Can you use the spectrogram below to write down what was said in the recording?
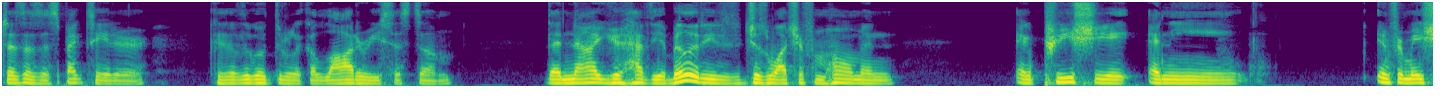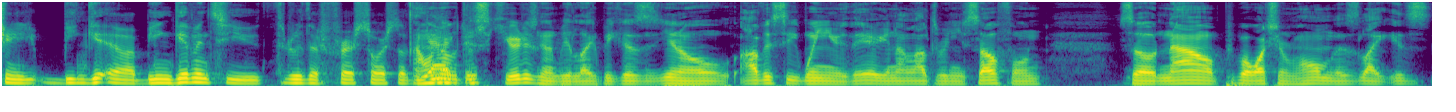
just as a spectator because you have to go through like a lottery system. That now you have the ability to just watch it from home and appreciate any information being uh, being given to you through the first source of the I don't know what the security is going to be like because you know, obviously, when you're there, you're not allowed to bring your cell phone. So now people are watching from home. There's like, it's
